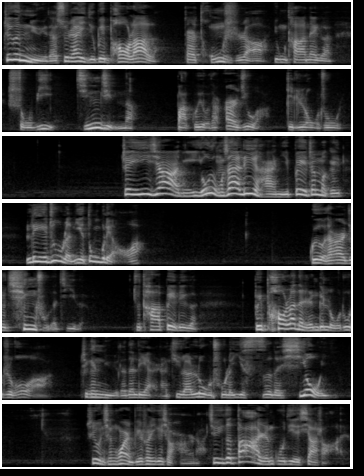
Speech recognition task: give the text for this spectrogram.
这个女的虽然已经被泡烂了，但是同时啊，用她那个。手臂紧紧的把鬼友他二舅啊给搂住了。这一下，你游泳再厉害，你被这么给勒住了，你也动不了啊。鬼友他二舅清楚的记得，就他被这个被泡烂的人给搂住之后啊，这个女的的脸上居然露出了一丝的笑意。这种情况，你别说一个小孩了，就一个大人估计也吓傻了。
